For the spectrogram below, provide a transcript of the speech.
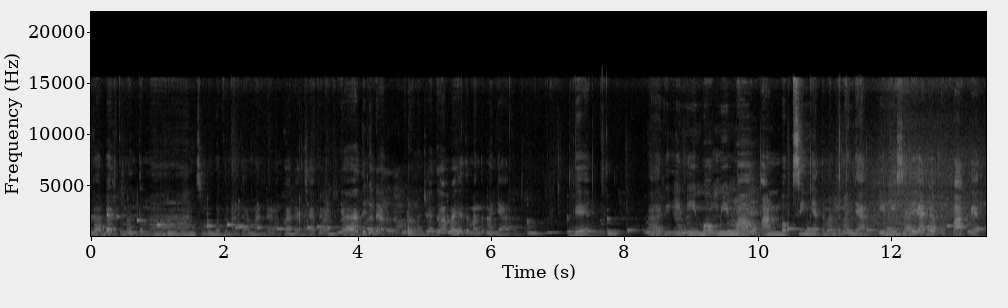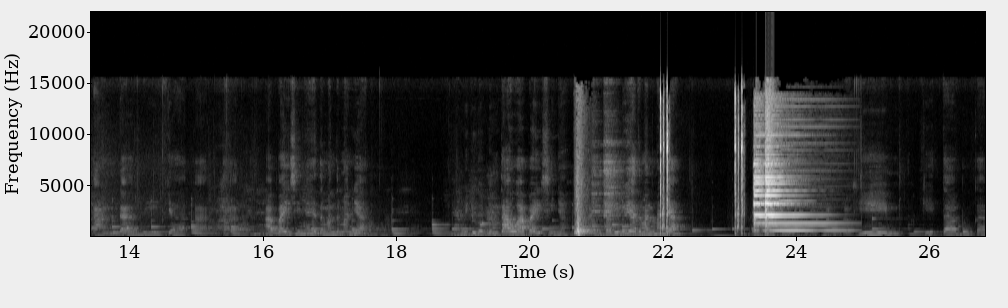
kabar teman-teman? Semoga teman-teman dalam keadaan sehat walafiat, tidak ada kekurangan suatu apa ya teman-teman ya. Oke. Hari ini Momi mau unboxing ya teman-teman ya. Ini saya dapat paketan dari Jakarta. Apa isinya ya teman-teman ya? Momi juga belum tahu apa isinya. Kita buka dulu ya teman-teman ya. Kita buka.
